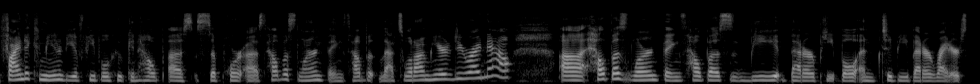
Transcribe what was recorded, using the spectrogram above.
find a community of people who can help us, support us, help us learn things. Help. That's what I'm here to do right now. Uh, help us learn things. Help us be better people and to be better writers.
